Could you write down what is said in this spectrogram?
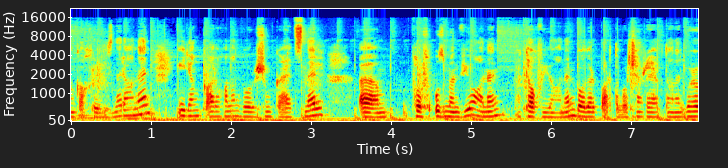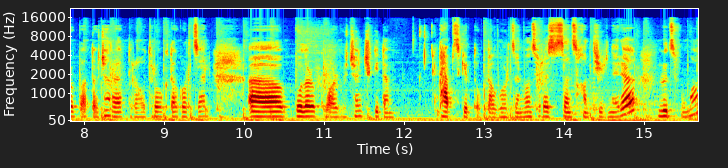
անկախ release-ներ անեն, իրանք կարողանան որոշում կայացնել ուզում են view անեն, թող view անեն, բոլոր պարտավոր չեն React անել, բոլոր պարտավոր չեն React router օգտագործել, բոլորը կարողություն չգիտեմ TypeScript օգտագործեն, ոնց որ այսպես խնդիրները լուծվում է,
